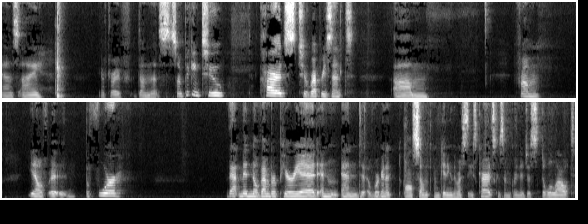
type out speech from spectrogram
as I, after I've done this. So I'm picking two cards to represent um, from, you know, uh, before that mid-November period, and and we're gonna also I'm getting the rest of these cards because I'm going to just dole out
